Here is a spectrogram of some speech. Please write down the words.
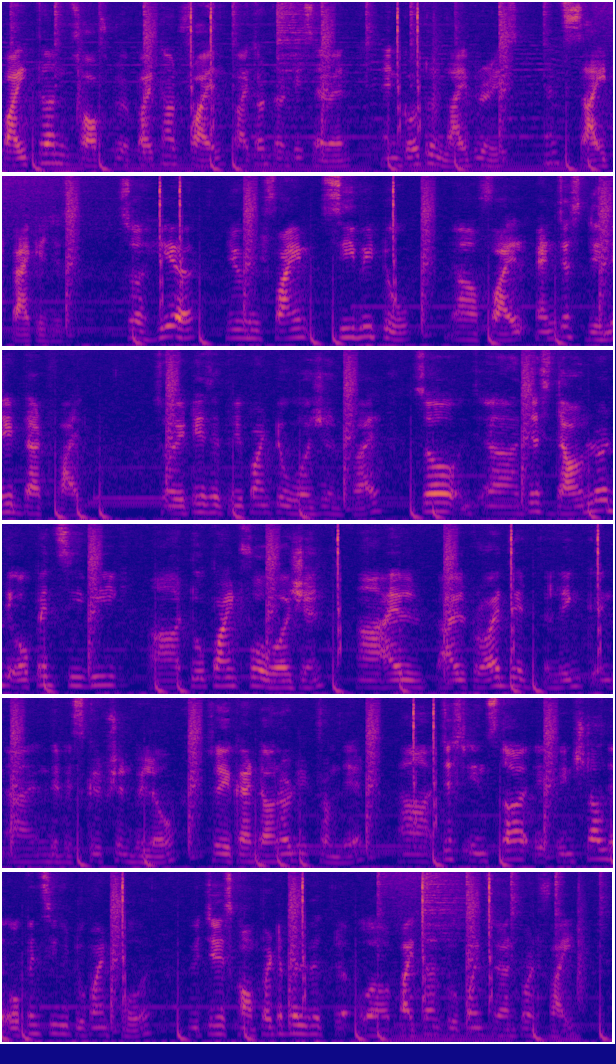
python software python file python 27 and go to libraries and site packages. So here you will find cv2 uh, file and just delete that file. So it is a 3.2 version file. So uh, just download the opencv uh, 2.4 version. Uh, i'll i'll provide the link in, uh, in the description below so you can download it from there. Uh, just install install the opencv 2.4 which is compatible with python 2.7.5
